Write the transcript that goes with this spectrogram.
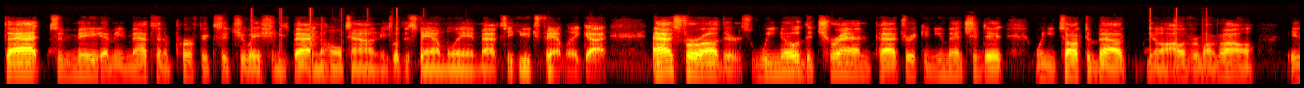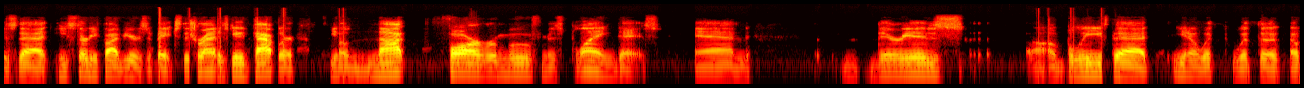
that to me, I mean, Matt's in a perfect situation. He's back in the hometown, he's with his family, and Matt's a huge family guy. As for others, we know the trend, Patrick, and you mentioned it when you talked about, you know, Oliver Marmol. is that he's 35 years of age. The trend is Gabe Kapler, you know, not far removed from his playing days. And there is a belief that, you know, with, with the a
